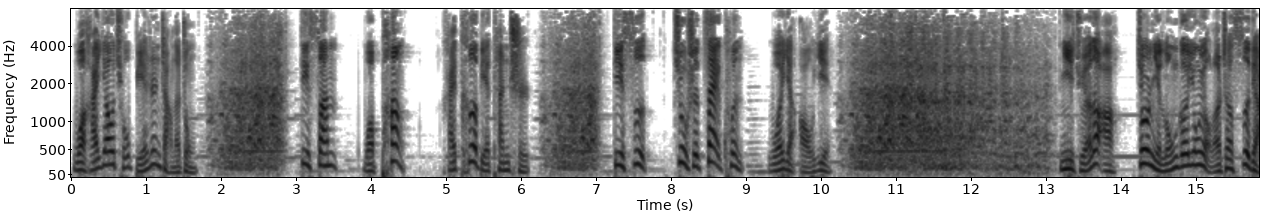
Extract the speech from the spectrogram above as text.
我还要求别人长得中；第三，我胖，还特别贪吃。第四就是再困我也熬夜。你觉得啊，就是你龙哥拥有了这四点，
